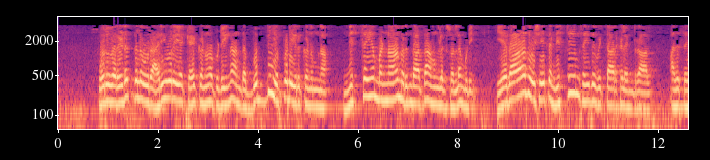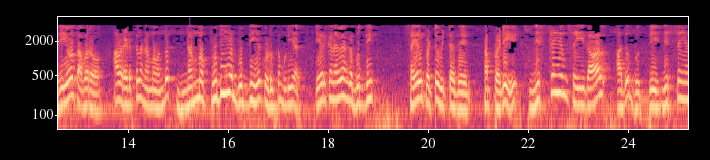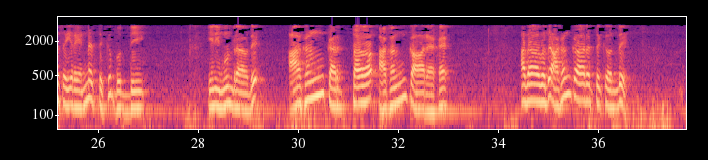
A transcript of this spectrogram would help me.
ஒருவர் இடத்துல ஒரு அறிவுரையை கேட்கணும் அப்படின்னா அந்த புத்தி எப்படி இருக்கணும்னா நிச்சயம் பண்ணாம இருந்தா தான் அவங்களுக்கு சொல்ல முடியும். ஏதாவது விஷயத்த நிச்சயம் செய்து விட்டார்கள் என்றால் அது சரியோ தவறோ அவர் இடத்துல நம்ம வந்து நம்ம புதிய புத்தியை கொடுக்க முடியாது. ஏற்கனவே அங்க புத்தி செயல்பட்டு விட்டது. அப்படி நிச்சயம் செய்தால் அது புத்தி. நிச்சயம் செய்யற எண்ணத்துக்கு புத்தி. இனி மூன்றாவது அகங்கர்த்தா அகங்காரக. அதாவது அகங்காரத்துக்கு வந்து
